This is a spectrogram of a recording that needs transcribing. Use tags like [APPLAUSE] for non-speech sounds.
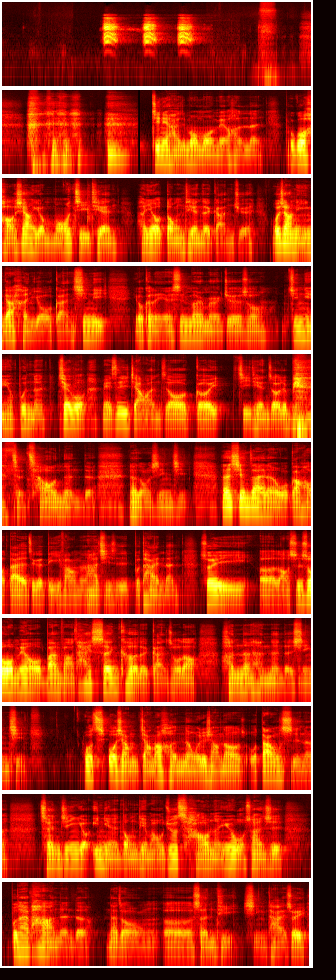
[LAUGHS] 今年还是默默没有很冷，不过好像有某几天很有冬天的感觉。我想你应该很有感，心里。有可能也是 murmur，觉得说今年又不能，结果每次一讲完之后，隔几天之后就变成超冷的 [LAUGHS] 那种心情。但现在呢，我刚好待的这个地方呢，它其实不太冷，所以呃，老实说，我没有办法太深刻的感受到很冷很冷的心情。我我想讲到很冷，我就想到我当时呢。曾经有一年的冬天吧，我觉得超冷，因为我算是不太怕冷的那种呃身体形态，所以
